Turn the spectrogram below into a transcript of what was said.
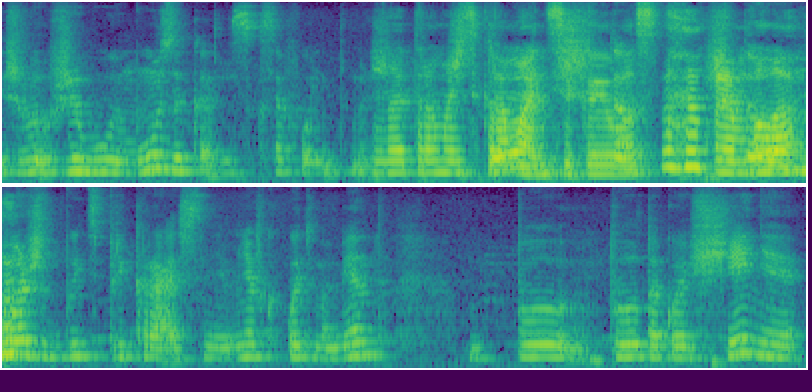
жив- вживую музыка на саксофоне. Думаешь, Ну, это романтика, Что- романтика и у что- вас прям что была. может быть прекраснее? У меня в какой-то момент был, было такое ощущение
